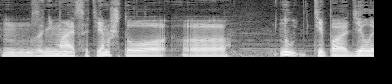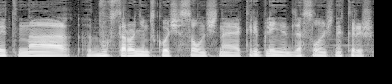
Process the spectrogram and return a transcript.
занимается тем, что, э, ну, типа, делает на двухстороннем скотче солнечное крепление для солнечных крыш.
